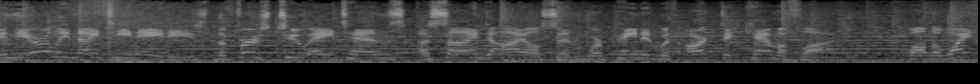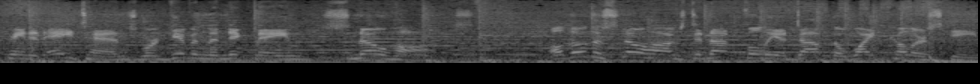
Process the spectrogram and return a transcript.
In the early 1980s, the first two A-10s assigned to Eielson were painted with Arctic camouflage, while the white-painted A-10s were given the nickname Snowhogs. Although the Snowhogs did not fully adopt the white color scheme,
